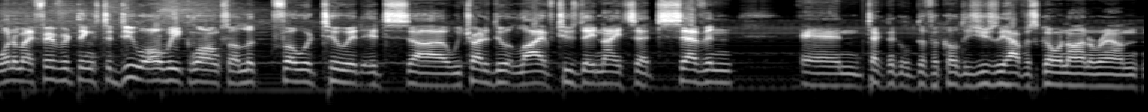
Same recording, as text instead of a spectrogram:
one of my favorite things to do all week long, so I look forward to it. It's uh, we try to do it live Tuesday nights at seven and technical difficulties usually have us going on around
